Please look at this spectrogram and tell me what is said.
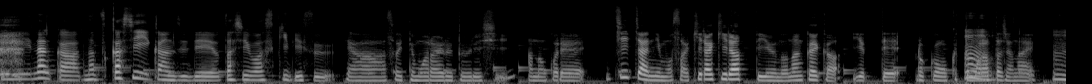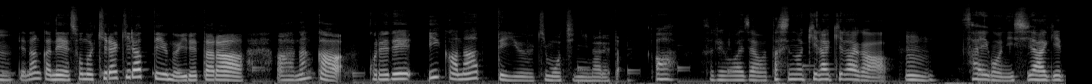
えーなんか懐かしい感じで私は好きです。いやーそう言ってもらえると嬉しい。あのこれちーちゃんにもさキラキラっていうの何回か言って録音送ってもらったじゃない、うんでなんかねそのキラキラっていうの入れたらあーなんかこれでいいかなっていう気持ちになれた。あそれはじゃあ私のキラキラがうん最後に仕上げ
